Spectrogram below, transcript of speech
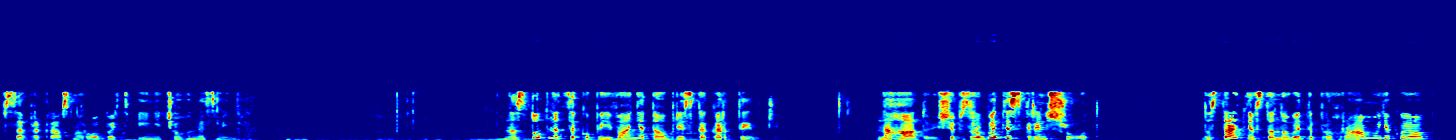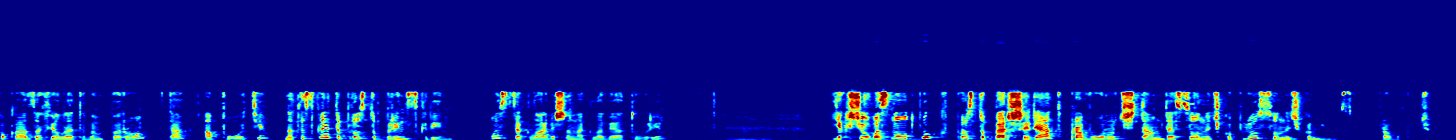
все прекрасно робить і нічого не змінює. Наступне це копіювання та обрізка картинки. Нагадую, щоб зробити скріншот. Достатньо встановити програму, яку я вам показував фіолетовим пером, так? а потім натискайте просто Print Screen. Ось ця клавіша на клавіатурі. Якщо у вас ноутбук, просто перший ряд праворуч, там, де сонечко плюс, сонечко мінус. Праворуч.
